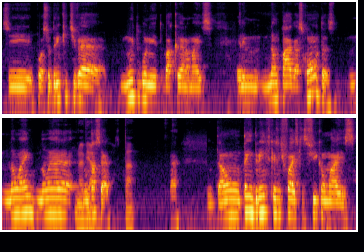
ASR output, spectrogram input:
Se, pô, se o drink tiver muito bonito, bacana, mas ele não paga as contas, não é não é não, é não tá certo. Tá. É. Então tem drinks que a gente faz que ficam mais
